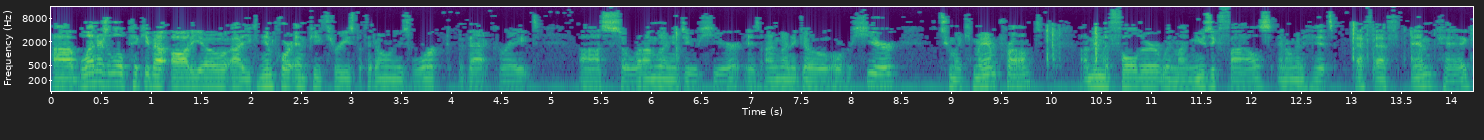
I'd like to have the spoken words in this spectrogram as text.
Uh, Blender's a little picky about audio. Uh, you can import MP3s, but they don't always work that great. Uh, so what I'm going to do here is I'm going to go over here to my command prompt. I'm in the folder with my music files, and I'm going to hit ffmpeg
